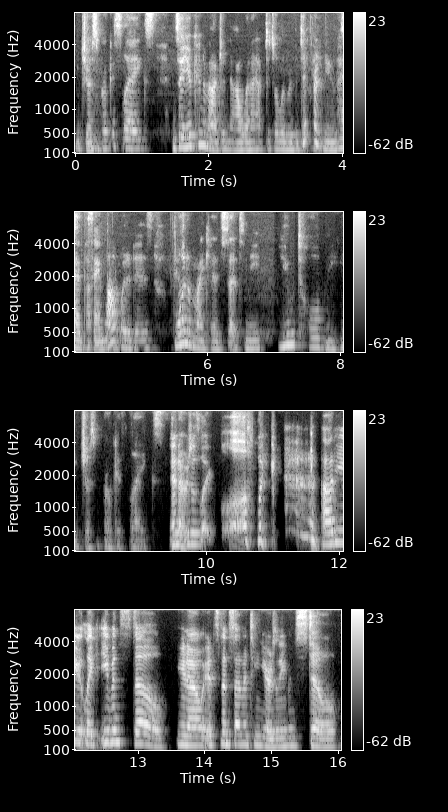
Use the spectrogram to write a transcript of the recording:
He just Mm. broke his legs. And so you can imagine now when I have to deliver the different news, I had the same not what it is. One of my kids said to me, You told me he just broke his legs. And I was just like, Oh, like, how do you, like, even still, you know, it's been 17 years, and even still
